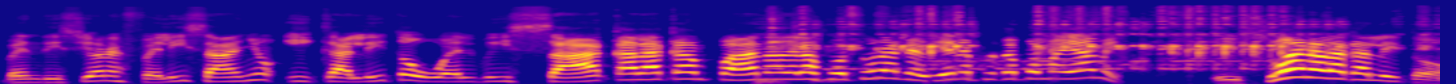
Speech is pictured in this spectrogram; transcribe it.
bendiciones, feliz año. Y Carlito vuelve y saca la campana de la fortuna que viene para acá para Miami. Y suena la Carlito.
